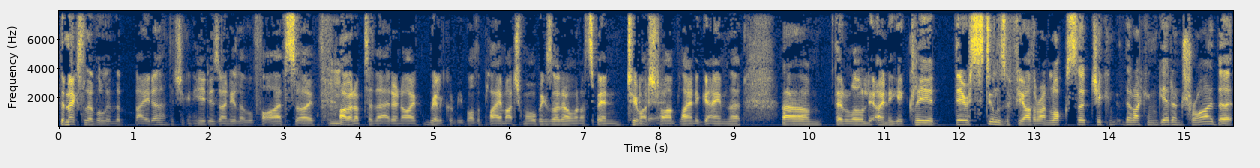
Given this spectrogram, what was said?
the max level in the beta that you can hit is only level 5, so I got up to that and I really couldn't be bothered playing much more because I don't want to spend too much Yeah. time playing a game that um, that'll only- only get cleared. There still is a few other unlocks that you can that I can get and try, but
